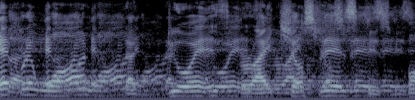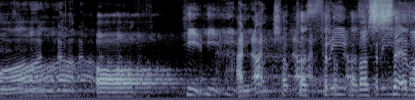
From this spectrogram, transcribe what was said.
everyone that doeth righteousness is born of him. And now chapter 3 verse 7.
